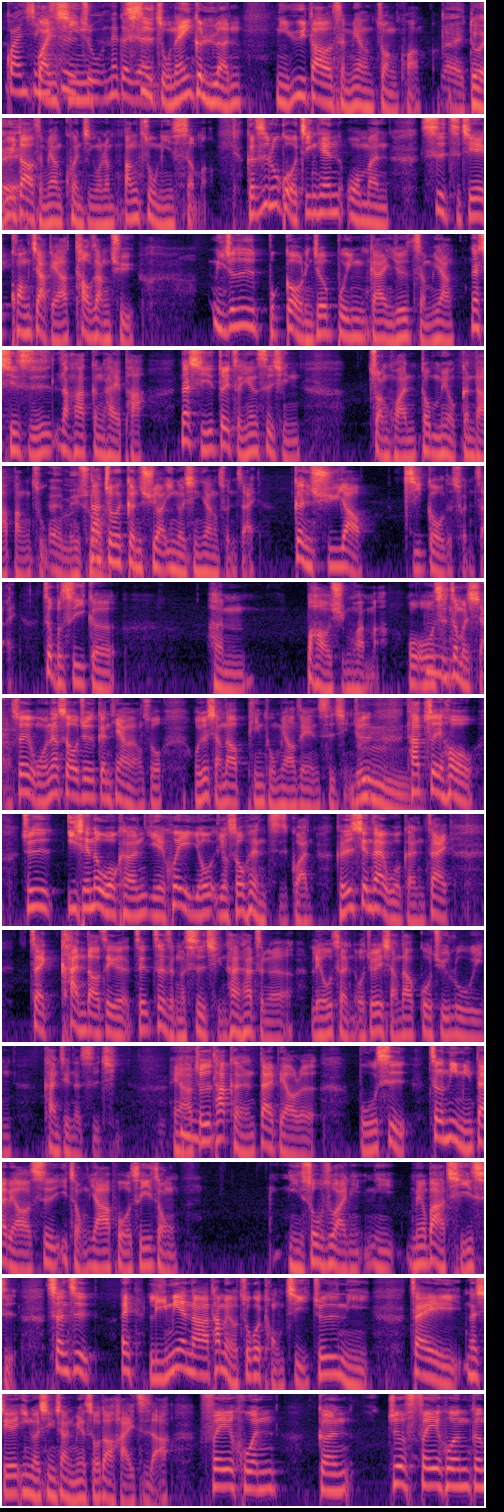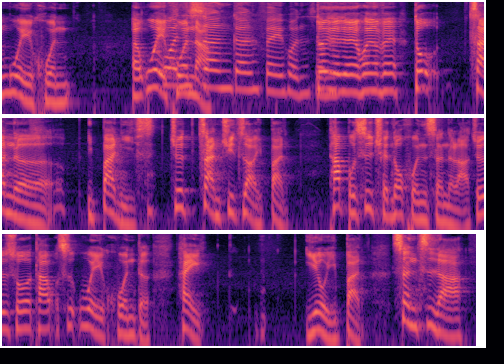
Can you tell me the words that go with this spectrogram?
关心关心主那个人，事主那一个人，你遇到了什么样的状况？对，对，遇到什么样的困境？我能帮助你什么？可是如果今天我们是直接框架给他套上去，你就是不够，你就不应该，你就是怎么样？那其实让他更害怕，那其实对整件事情。转换都没有更大帮助，哎，没错，那就会更需要婴儿性向存在，更需要机构的存在，这不是一个很不好的循环嘛？我我是这么想，所以我那时候就是跟天阳讲说，我就想到拼图喵这件事情，就是他最后就是以前的我可能也会有有时候会很直观，可是现在我可能在在看到这个这这整个事情，看它整个流程，我就会想到过去录音看见的事情，哎呀，就是它可能代表了。不是这个匿名代表的是一种压迫，是一种你说不出来，你你没有办法启齿，甚至哎，里面呢、他们有做过统计，就是你在那些婴儿信箱里面收到孩子啊，非婚跟就是非婚跟未婚，呃，未婚啊，婚跟非婚生，对对对，婚跟非都占了一半以上，就占据至少一半，他不是全都婚生的啦，就是说他是未婚的，他也。也有一半，甚至啊，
